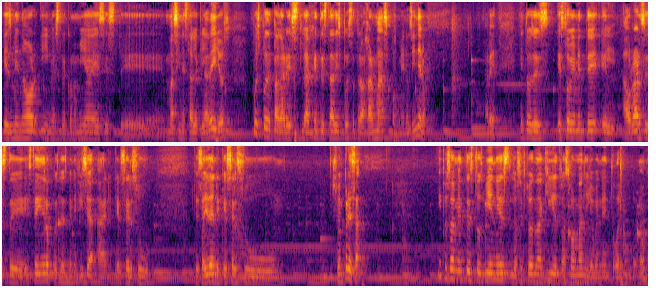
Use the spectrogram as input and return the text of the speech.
es menor y nuestra economía es este, más inestable que la de ellos, pues pueden pagar, es, la gente está dispuesta a trabajar más por menos dinero. Entonces, esto obviamente, el ahorrarse este, este dinero, pues les beneficia a enriquecer su, les ayuda a enriquecer su, su empresa. Y pues obviamente estos bienes los explotan aquí, lo transforman y lo venden en todo el mundo, ¿no?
